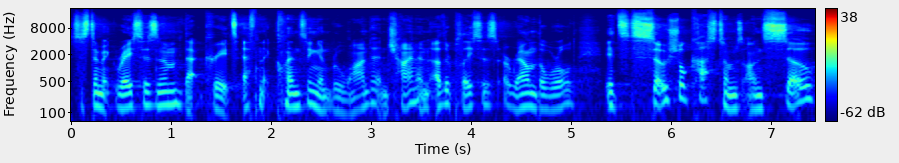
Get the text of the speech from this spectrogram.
systemic racism that creates ethnic cleansing in Rwanda and China and other places around the world. It's social customs on so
